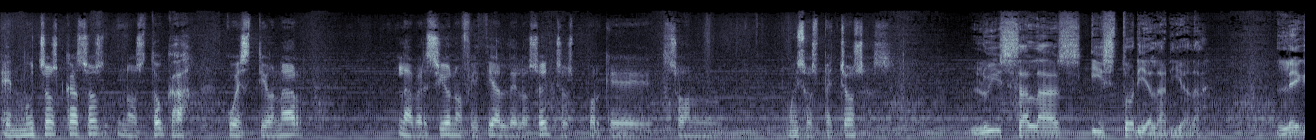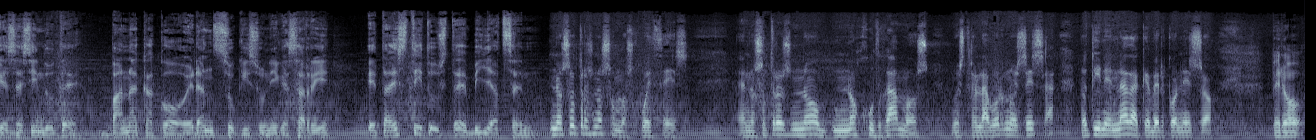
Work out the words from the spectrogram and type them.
En muchos casos nos toca cuestionar la versión oficial de los hechos porque son muy sospechosas. Luis Salas historialaria da. Legez ezin dute, banakako erantzukizunik ezarri eta ez dituzte bilatzen. Nosotros no somos jueces. Eh, Nosotros no, no juzgamos. Nuestra labor no es esa. No tiene nada que ver con eso. Pero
